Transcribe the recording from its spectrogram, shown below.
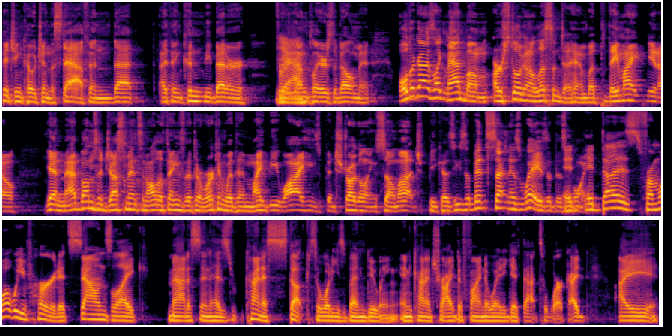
pitching coach and the staff, and that I think couldn't be better for Yeah. a young player's development. Older guys like Mad Bum are still going to listen to him, but they might, you know, again, Mad Bum's adjustments and all the things that they're working with him might be why he's been struggling so much because he's a bit set in his ways at this it, point. it does from what we've heard it sounds like madison has kind of stuck to what he's been doing and kind of tried to find a way to get that to work i i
